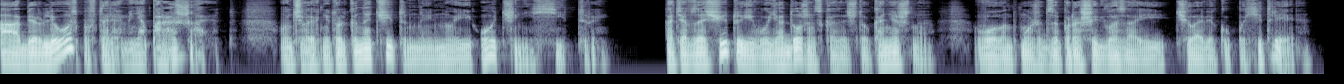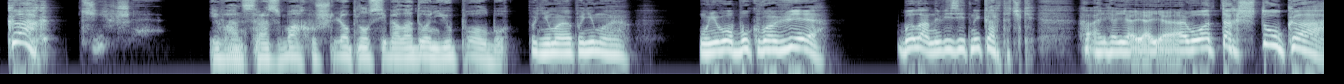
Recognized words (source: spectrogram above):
А Берлиоз, повторяю, меня поражает. Он человек не только начитанный, но и очень хитрый. Хотя в защиту его я должен сказать, что, конечно, Воланд может запорошить глаза и человеку похитрее. Как? Тише! Иван с размаху шлепнул себя ладонью по лбу. Понимаю, понимаю. У него буква «В» была на визитной карточке. Ай-яй-яй-яй, вот так штука!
